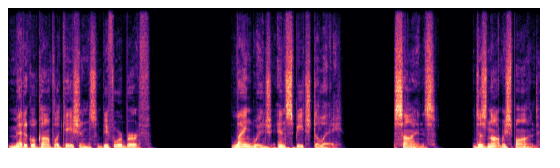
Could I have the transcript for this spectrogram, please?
Medical complications before birth. Language and speech delay. Signs. Does not respond.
